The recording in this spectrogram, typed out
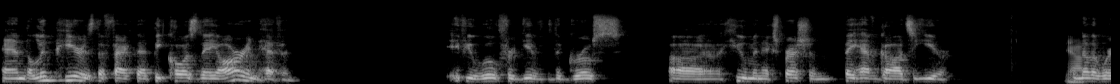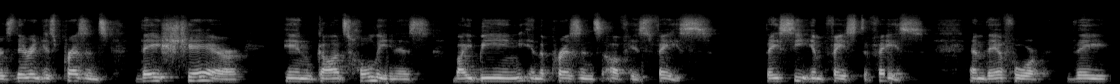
And the limp here is the fact that because they are in heaven, if you will forgive the gross uh, human expression, they have God's ear. Yeah. In other words, they're in His presence. They share in God's holiness by being in the presence of His face. They see him face to face, and therefore they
